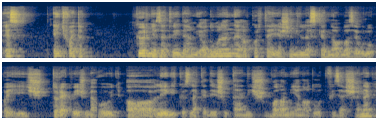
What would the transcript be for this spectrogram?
Ez egyfajta környezetvédelmi adó lenne, akkor teljesen illeszkedne abba az európai is törekvésbe, hogy a légi közlekedés után is valamilyen adót fizessenek.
